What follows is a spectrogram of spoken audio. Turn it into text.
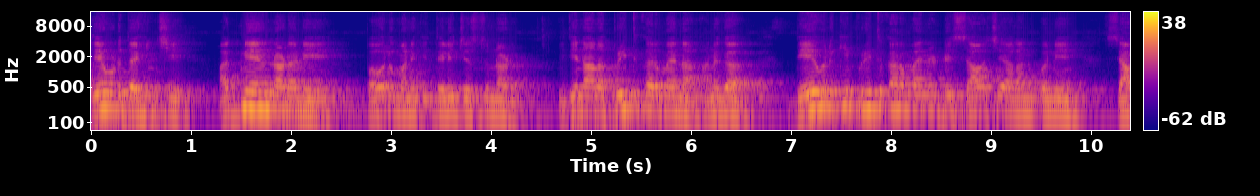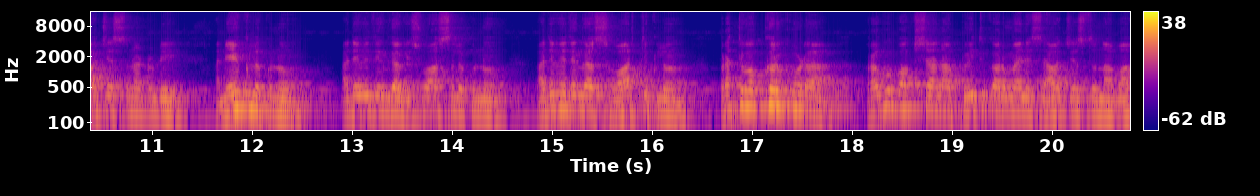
దేవుడు దహించి అగ్ని అయి ఉన్నాడని పౌలు మనకి తెలియచేస్తున్నాడు ఇది నాన్న ప్రీతికరమైన అనగా దేవునికి ప్రీతికరమైనటువంటి సేవ చేయాలనుకొని సేవ చేస్తున్నటువంటి అనేకులకును అదేవిధంగా విశ్వాసులకును అదేవిధంగా స్వార్థికులు ప్రతి ఒక్కరు కూడా ప్రభు పక్షాన ప్రీతికరమైన సేవ చేస్తున్నామా?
